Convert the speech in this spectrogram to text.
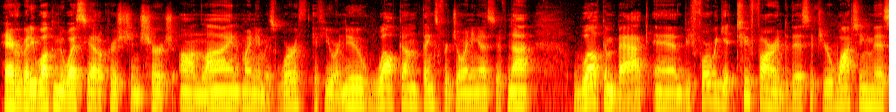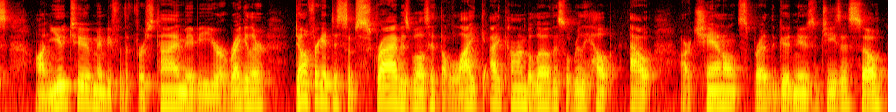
Hey, everybody, welcome to West Seattle Christian Church Online. My name is Worth. If you are new, welcome. Thanks for joining us. If not, welcome back. And before we get too far into this, if you're watching this on YouTube, maybe for the first time, maybe you're a regular, don't forget to subscribe as well as hit the like icon below. This will really help out our channel, spread the good news of Jesus. So,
